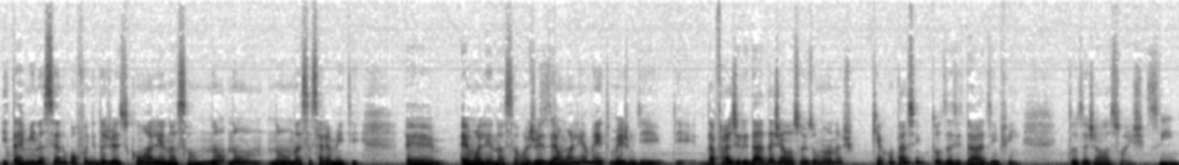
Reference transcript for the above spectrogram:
e termina sendo confundido, às vezes, com alienação. Não, não, não necessariamente é, é uma alienação. Às vezes Sim. é um alinhamento mesmo de, de, da fragilidade das relações humanas que acontece em todas as idades, enfim, em todas as relações. Sim.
